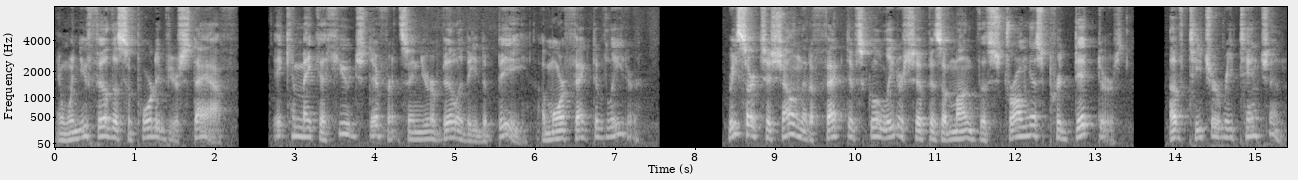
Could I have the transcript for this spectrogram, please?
And when you feel the support of your staff, it can make a huge difference in your ability to be a more effective leader. Research has shown that effective school leadership is among the strongest predictors of teacher retention.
